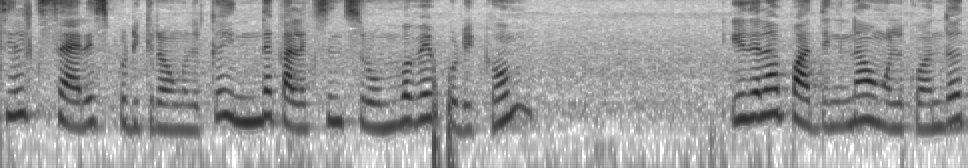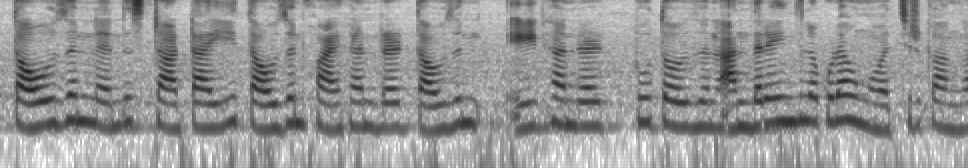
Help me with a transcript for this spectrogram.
சில்க் சாரீஸ் பிடிக்கிறவங்களுக்கு இந்த கலெக்ஷன்ஸ் ரொம்பவே பிடிக்கும். இதெல்லாம் பார்த்திங்கன்னா உங்களுக்கு வந்து தௌசண்ட்லேருந்து ஸ்டார்ட் ஆகி thousand five hundred thousand eight hundred two thousand அந்த ரேஞ்சில் கூட அவங்க வச்சுருக்காங்க.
